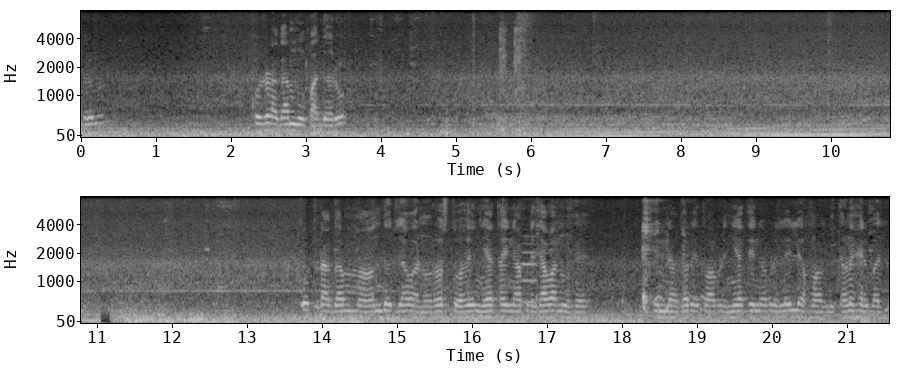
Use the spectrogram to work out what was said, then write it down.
બરોબર? કોટડા ગામનું પાદરો કોટડા ગામમાં અંદર જવાનો રસ્તો છે ત્યાં થઈને આપણે જવાનું છે. એમના ઘરે તો આપણે ત્યાં થઈને આપણે લઈ લેવું આપણી ધણહેર બાજુ.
